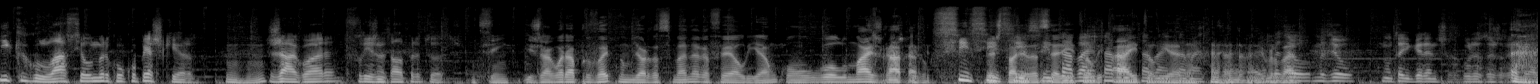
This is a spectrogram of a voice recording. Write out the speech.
e que golaço ele marcou com o pé esquerdo. Uhum. Já agora, Feliz Natal para todos. Sim, e já agora aproveito no melhor da semana, Rafael Leão com o golo mais rápido sim, sim, da história sim, da série tá itali tá bem, italiana. Tá bem, tá bem, é verdade. Mas eu, mas eu não tenho grandes recordações de Rafael.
